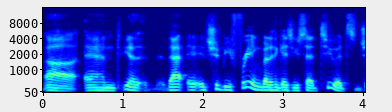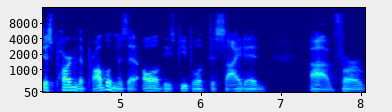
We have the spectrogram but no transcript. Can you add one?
Uh, and you know that it should be freeing, but I think, as you said too, it's just part of the problem is that all of these people have decided, uh, for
